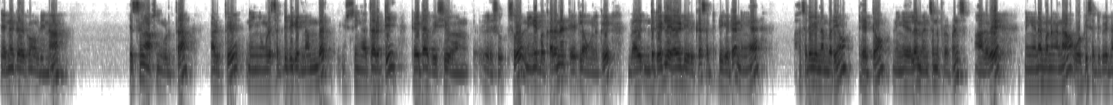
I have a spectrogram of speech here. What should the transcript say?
என்ன கேட்கும் அப்படின்னா எஸ்ன்னு ஆப்ஷன் கொடுத்தா அடுத்து நீங்கள் உங்களோட certificate number issuing authority date of issue வேணும் இஷ்யூ ஸோ நீங்கள் இப்போ கரண்ட் டேட்டில் உங்களுக்கு இந்த டேட்டில் வேலிட்டி இருக்க சர்டிஃபிகேட்டை நீங்கள் சர்டிஃபிகேட் நம்பரையும் டேட்டும் நீங்கள் இதில் மென்ஷன் ப்ரிஃபரன்ஸ் ஆகவே நீங்கள் என்ன பண்ணுங்கன்னா ஓபி சர்டிஃபிகேட்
